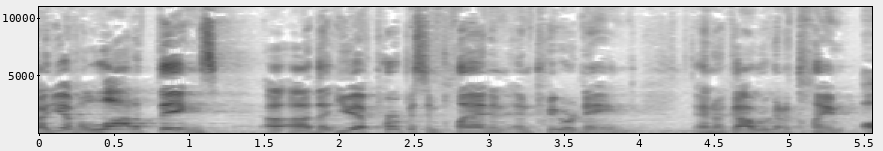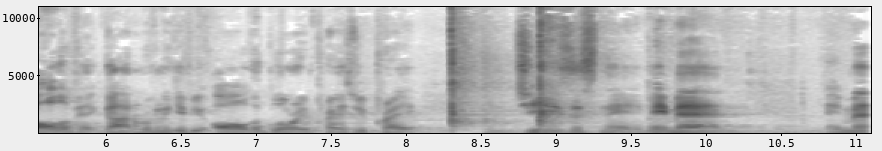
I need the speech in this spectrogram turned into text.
God, you have a lot of things uh, uh, that you have purpose and plan and, and preordained. And uh, God, we're going to claim all of it, God, and we're going to give you all the glory and praise. We pray in Jesus' name. Amen. Amen.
